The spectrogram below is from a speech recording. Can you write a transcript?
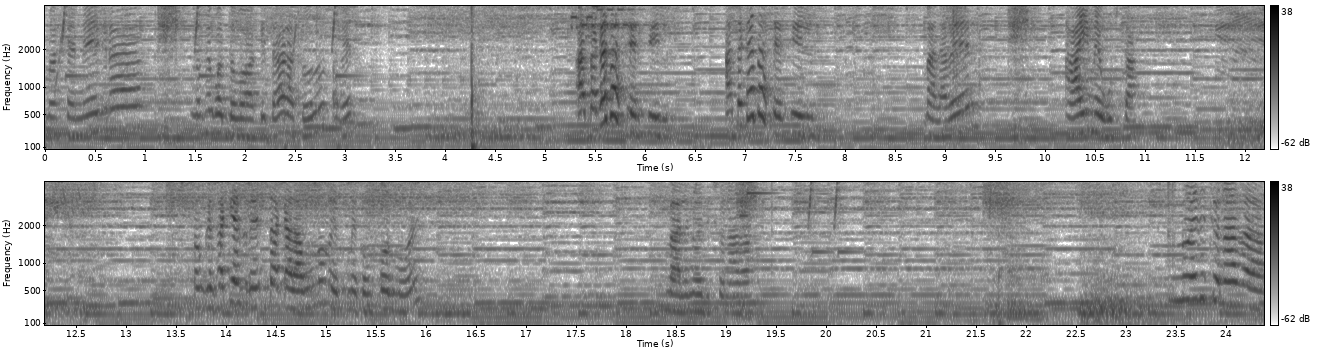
Magia negra. No sé cuánto va a quitar a todos, a ver. Atacad a Cecil. Atacad a Cecil. Vale, a ver. Ahí me gusta. Aunque saque a 30 cada uno, me, me conformo, ¿eh? Vale, no he dicho nada. No he dicho nada.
